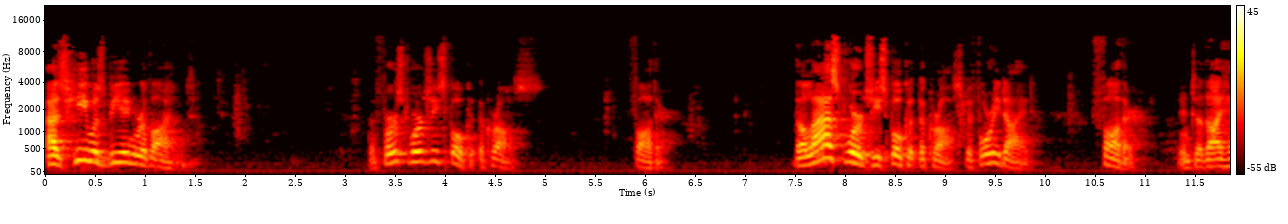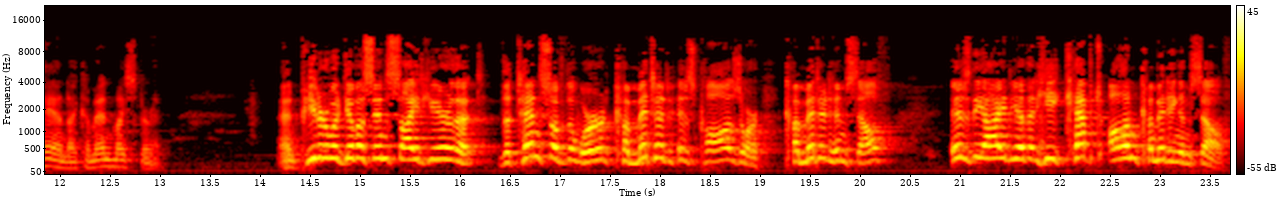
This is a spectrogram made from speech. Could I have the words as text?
as he was being reviled? The first words he spoke at the cross Father. The last words he spoke at the cross before he died Father, into thy hand I commend my spirit. And Peter would give us insight here that the tense of the word committed his cause or committed himself is the idea that he kept on committing himself.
